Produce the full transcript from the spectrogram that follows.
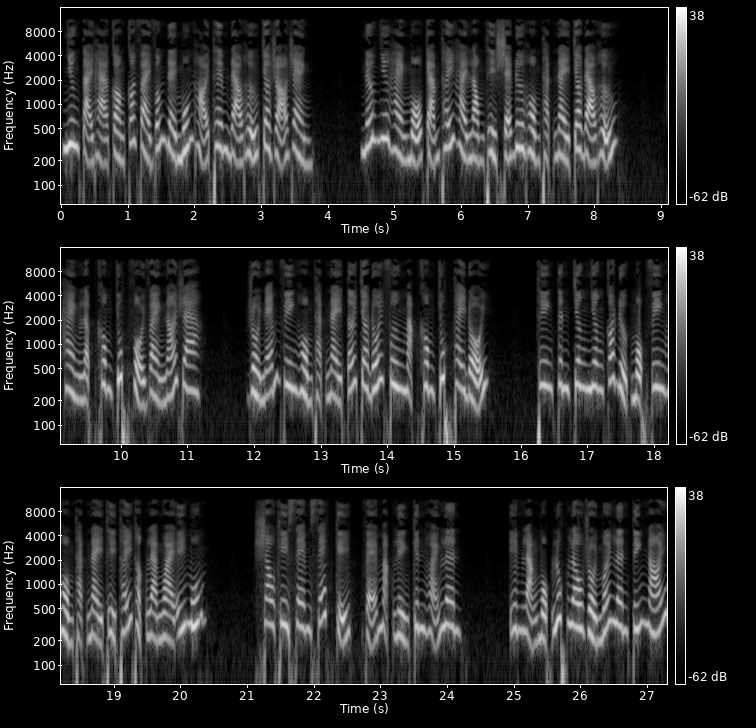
Nhưng tại hạ còn có vài vấn đề muốn hỏi thêm đạo hữu cho rõ ràng. Nếu như hàng mổ cảm thấy hài lòng thì sẽ đưa hồn thạch này cho đạo hữu. Hàng lập không chút vội vàng nói ra. Rồi ném viên hồn thạch này tới cho đối phương mặt không chút thay đổi. Thiên tinh chân nhân có được một viên hồn thạch này thì thấy thật là ngoài ý muốn. Sau khi xem xét kỹ, vẻ mặt liền kinh hoảng lên. Im lặng một lúc lâu rồi mới lên tiếng nói.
